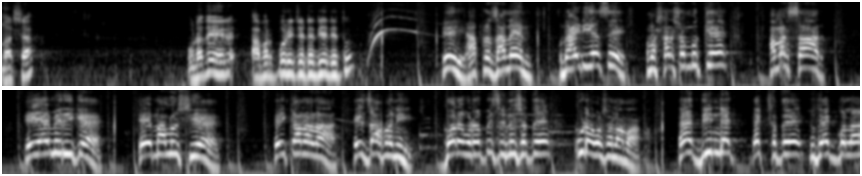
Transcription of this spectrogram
বাদশা ওনাদের আমার পরিচয়টা দিয়ে দিত এই আপনারা জানেন? কোন আইডিয়া আছে? আমার স্যার সম্পর্কে? আমার স্যার। এই আমেরিকা, এই মালয়েশিয়া, এই কানাডা, এই জাপানি বড় বড় প্রেসিডেন্টের সাথে উড়া বসা নামা। হ্যাঁ দিন রাত একসাথে শুধু এক বেলা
